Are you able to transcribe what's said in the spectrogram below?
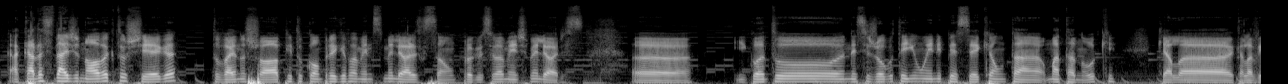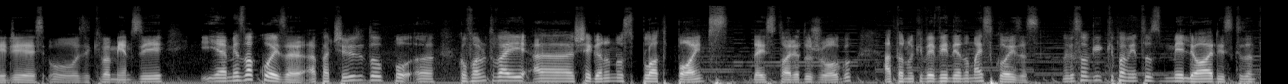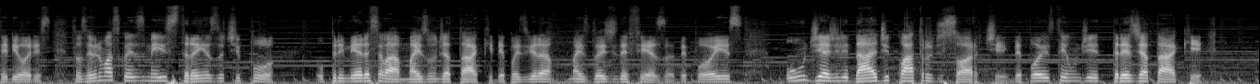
a cada cidade nova que tu chega, tu vai no shopping e tu compra equipamentos melhores, que são progressivamente melhores. Ah, enquanto nesse jogo tem um NPC que é um ta- uma Tanuki, que ela, que ela vende os equipamentos e, e é a mesma coisa. A partir do. ah, conforme tu vai ah, chegando nos plot points da história do jogo, a Tanuki vai vendendo mais coisas. Não são equipamentos melhores que os anteriores. São sempre umas coisas meio estranhas do tipo. O primeiro é, sei lá, mais um de ataque, depois vira mais dois de defesa, depois um de agilidade e quatro de sorte, depois tem um de três de ataque.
